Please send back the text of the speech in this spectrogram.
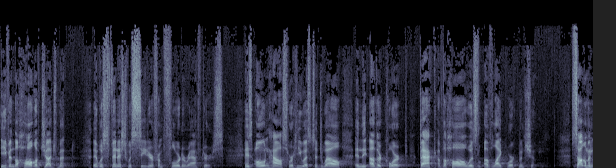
even the hall of judgment. It was finished with cedar from floor to rafters. His own house, where he was to dwell in the other court, back of the hall, was of like workmanship. Solomon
